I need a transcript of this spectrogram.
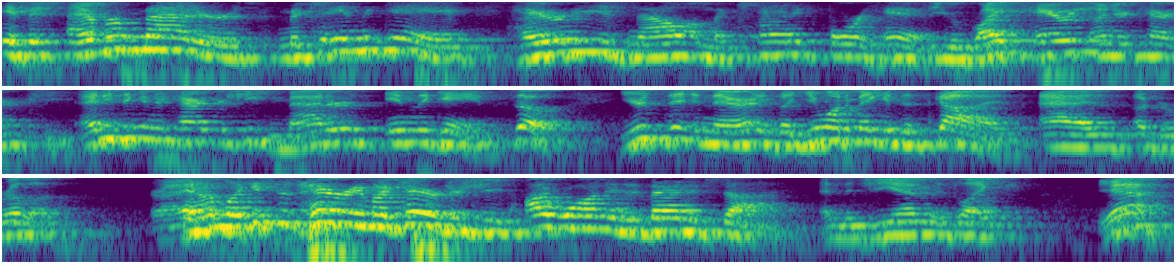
If it ever matters in the game, Hairy is now a mechanic for him. So you write Hairy on your character sheet. Anything in your character sheet matters in the game. So you're sitting there and it's like you want to make a disguise as a gorilla, right? And I'm like, it says Hairy in my character sheet. I want an advantage die. And the GM is like, yeah,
